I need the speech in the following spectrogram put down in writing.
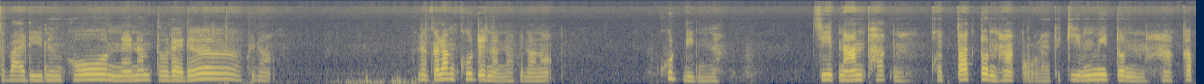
สบายดีหนึ่งคนแนะนำตัวได้เด้อพี่น้องแล้วกำลังคุดอ้นั่นนะพี่น้องเนาะ ขุดดินนะจีดนานพักนะคอยตัดต้นหักออกแล้วตะกี้มันมีต้นหักกับ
